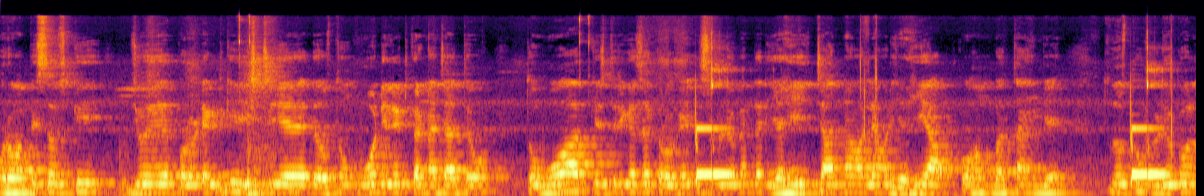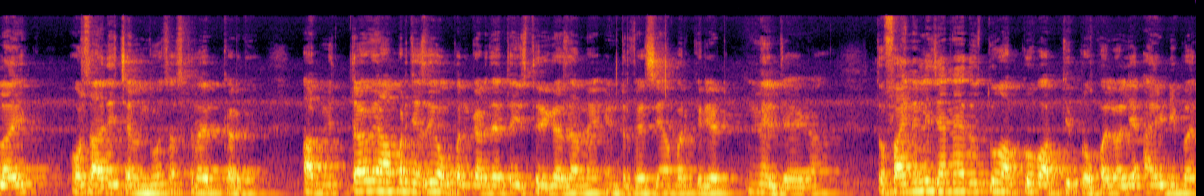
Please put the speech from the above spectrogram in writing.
और वापस से उसकी जो ये प्रोडक्ट की हिस्ट्री है दोस्तों, वो डिलीट करना चाहते हो तो वो आप किस तरीके से करोगे, इस वीडियो के अंदर यही जानने वाले हैं और यही आपको हम बताएँगे। तो दोस्तों, वीडियो को लाइक और साथ ही चैनल को सब्सक्राइब कर दें। अब मित्रा यहाँ पर जैसे ओपन कर देते इस तरीके से हमें इंटरफेस यहाँ पर क्रिएट मिल जाएगा। तो फाइनली जाना है दोस्तों आपको आपकी प्रोफ़ाइल वाली आईडी पर।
